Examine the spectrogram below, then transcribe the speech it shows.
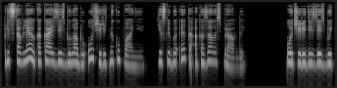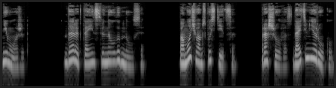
представляю, какая здесь была бы очередь на купание, если бы это оказалось правдой. Очереди здесь быть не может. Дерек таинственно улыбнулся. «Помочь вам спуститься? Прошу вас, дайте мне руку».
